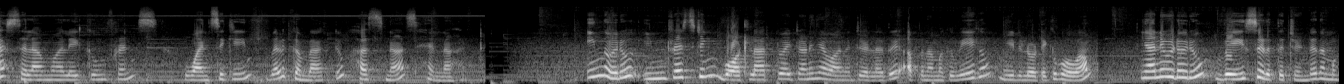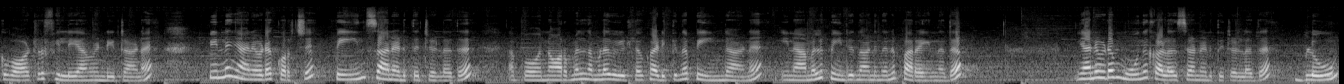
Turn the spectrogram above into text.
അസ്സലാമു അലൈക്കും friends once again welcome back to Hasna's henna ഇന്നൊരു ഇൻട്രസ്റ്റിംഗ് ബോട്ടിൽ ആർട്ടുമായിട്ടാണ് ഞാൻ വന്നിട്ടുള്ളത്. അപ്പോൾ നമുക്ക് വേഗം വീട്ടിലോട്ടേക്ക് പോവാം. ഞാനിവിടെ ഒരു വേസ് എടുത്തിട്ടുണ്ട്. നമുക്ക് വാട്ടർ ഫില്ല് ചെയ്യാൻ വേണ്ടിയിട്ടാണ്. പിന്നെ ഞാനിവിടെ കുറച്ച് പെയിന്റ്സ് ആണ് എടുത്തിട്ടുള്ളത്. അപ്പോൾ നോർമൽ നമ്മുടെ വീട്ടിലൊക്കെ അടിക്കുന്ന പെയിന്റാണ് ഇനാമൽ പെയിന്റ് എന്നാണ് ഇതിന് പറയുന്നത്. ഞാനിവിടെ മൂന്ന് കളേഴ്സാണ് എടുത്തിട്ടുള്ളത്. ബ്ലൂവും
